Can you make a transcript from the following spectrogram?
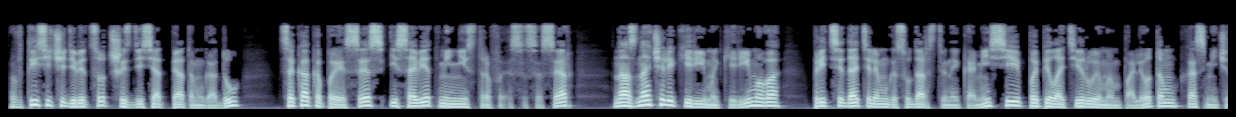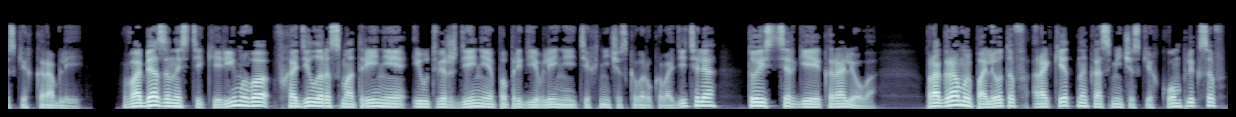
В 1965 году ЦК КПСС и Совет министров СССР назначили Кирима Киримова председателем Государственной комиссии по пилотируемым полетам космических кораблей. В обязанности Керимова входило рассмотрение и утверждение по предъявлении технического руководителя, то есть Сергея Королева, программы полетов ракетно-космических комплексов,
